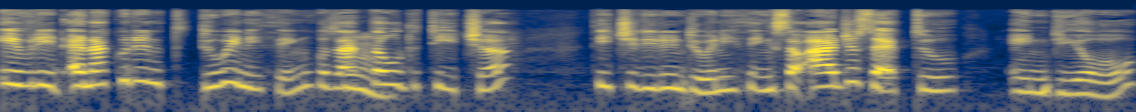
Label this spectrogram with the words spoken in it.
every, and I couldn't do anything because Hmm. I told the teacher. Teacher didn't do anything, so I just had to endure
